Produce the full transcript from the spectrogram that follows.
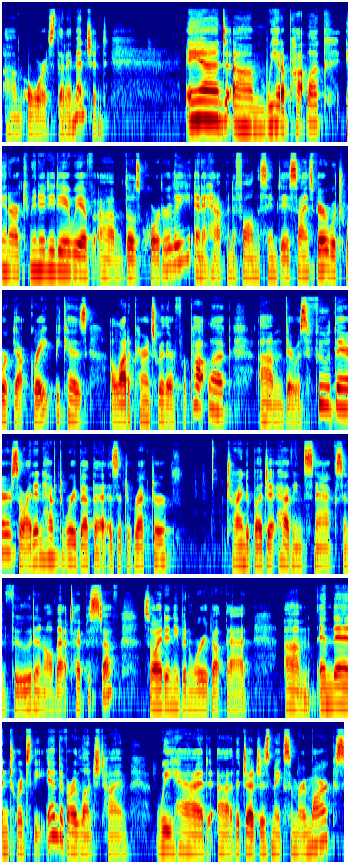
um, awards that I mentioned. And um, we had a potluck in our community day. We have um, those quarterly, and it happened to fall on the same day as science fair, which worked out great because a lot of parents were there for potluck. Um, there was food there, so I didn't have to worry about that as a director, trying to budget having snacks and food and all that type of stuff. So I didn't even worry about that. Um, and then towards the end of our lunchtime, we had uh, the judges make some remarks,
